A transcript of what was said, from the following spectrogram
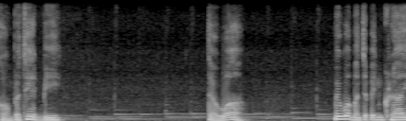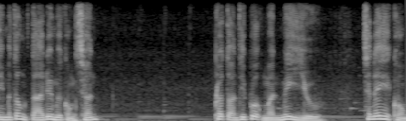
ของประเทศ B แต่ว่า ไม่ว่ามันจะเป็นใครมันต้องตายด้วยมือของฉัน เพราะตอนที่พวกมันไม่อยู่ ฉันได้ให้ของ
